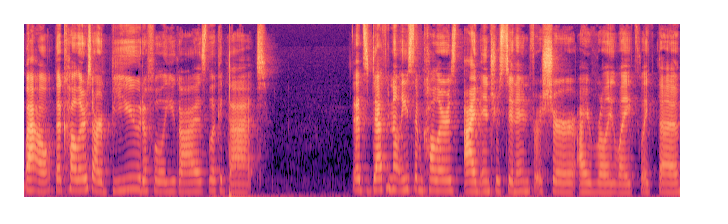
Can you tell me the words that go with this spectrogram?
Wow, the colors are beautiful, you guys. Look at that. That's definitely some colors I'm interested in for sure. I really like like the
